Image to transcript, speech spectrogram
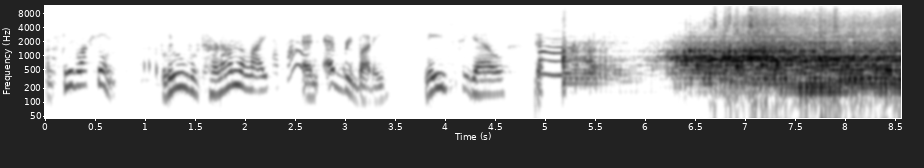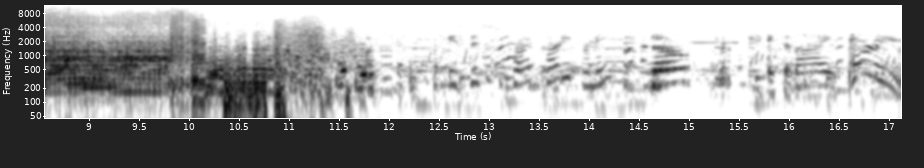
When Steve walks in, Blue will turn on the light, and everybody needs to yell. Is this a surprise party for me? No. It's a surprise party.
